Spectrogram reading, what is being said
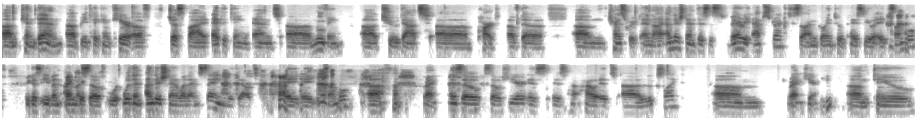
um, can then uh, be taken care of just by editing and uh, moving uh, to that part of the um, transcript. And I understand this is very abstract, so I'm going to paste you an example because even I myself wouldn't understand what I'm saying without a, a example. Uh, right, and so so here is is how it uh, looks like. Um, right here. Mm -hmm. um, can you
